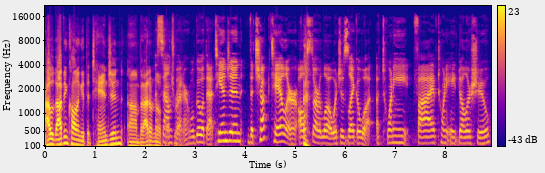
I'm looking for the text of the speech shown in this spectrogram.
I, have been calling it the Tangent, um, but I don't know. It sounds better. We'll go with that. Tangent, the Chuck Taylor All Star Low, which is like a what, a 25 28 dollar shoe.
